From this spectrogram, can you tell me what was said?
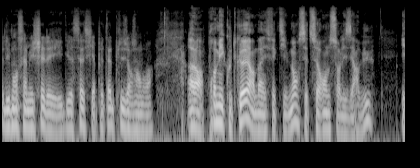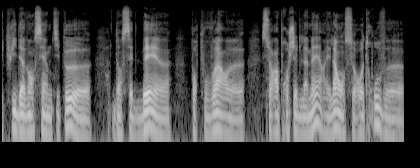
du Mont-Saint-Michel et Diocèse? Il y a peut-être plusieurs endroits. Alors, premier coup de cœur, bah, effectivement, c'est de se rendre sur les herbus et puis d'avancer un petit peu euh, dans cette baie euh, pour pouvoir euh, se rapprocher de la mer. Et là, on se retrouve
